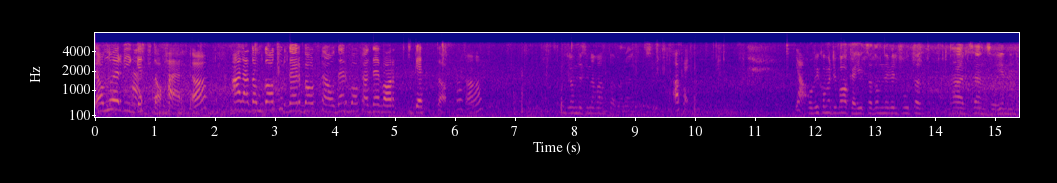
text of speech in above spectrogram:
Ja, nu är vi i getto här. Ja. Alla de gator där borta och där borta, det var getto. Ja. glömde sina vantar bara. Okej. Ja. Och vi kommer tillbaka hit så att om ni vill fota här sen så hinner ni.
